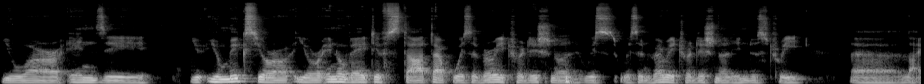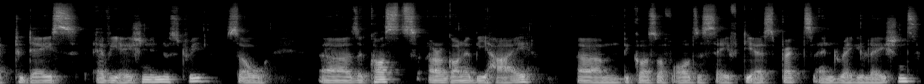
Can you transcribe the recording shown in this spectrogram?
you are in the you, you mix your your innovative startup with a very traditional with with a very traditional industry uh, like today's aviation industry. So uh, the costs are going to be high um, because of all the safety aspects and regulations.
